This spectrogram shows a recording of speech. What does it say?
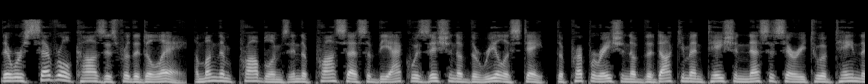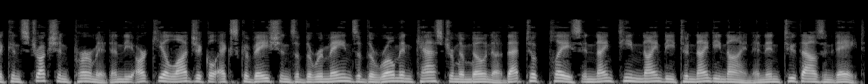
There were several causes for the delay, among them problems in the process of the acquisition of the real estate, the preparation of the documentation necessary to obtain the construction permit and the archaeological excavations of the remains of the Roman castrum Emona that took place in 1990–99 and in 2008.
